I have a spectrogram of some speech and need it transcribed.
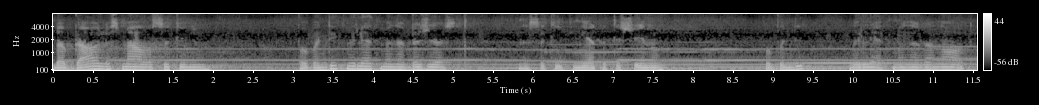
be apgaulės melo sakinių. Pabandyk mylėti mane be žestų, nesakyti niekad išeinu. Pabandyk mylėti mane vienodai,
